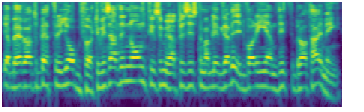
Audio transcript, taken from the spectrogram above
jag behöver ha ett bättre jobb först. Det finns alltid någonting som gör att precis när man blev gravid var det egentligen inte bra timing.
